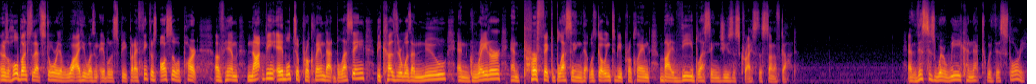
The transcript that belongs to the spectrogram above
And there's a whole bunch to that story of why he wasn't able to speak. But I think there's also a part of him not being able to proclaim that blessing because there was a new and greater and perfect blessing that was going to be proclaimed by the blessing, Jesus Christ, the Son of God. And this is where we connect with this story.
